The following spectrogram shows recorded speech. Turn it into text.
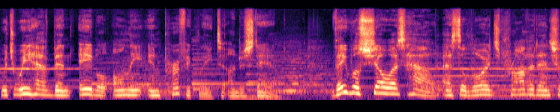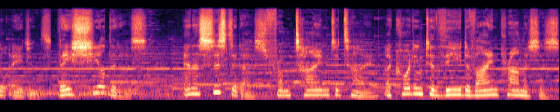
which we have been able only imperfectly to understand. They will show us how, as the Lord's providential agents, they shielded us and assisted us from time to time, according to the divine promises,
